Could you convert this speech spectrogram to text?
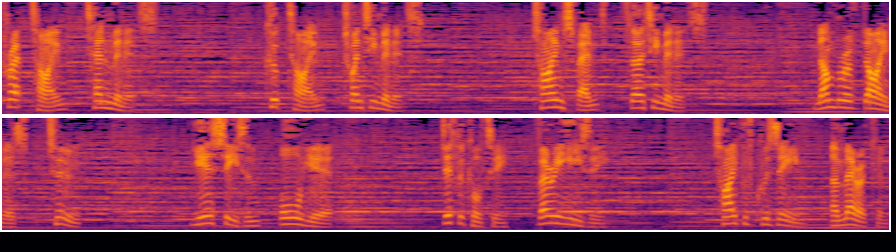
Prep time, 10 minutes. Cook time, 20 minutes. Time spent, 30 minutes. Number of diners, 2. Year season, all year. Difficulty, very easy. Type of cuisine, American.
